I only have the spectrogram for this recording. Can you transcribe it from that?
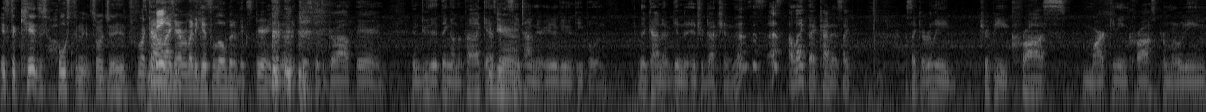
it's the kids hosting it. So it's, it's like Kind of like everybody gets a little bit of experience. You know, the kids get to go out there and, and do their thing on the podcast, but at the same time they're interviewing people and they're kind of getting an introduction. That's, that's, that's, I like that kind of. It's like it's like a really trippy cross marketing, cross promoting.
